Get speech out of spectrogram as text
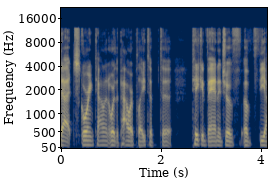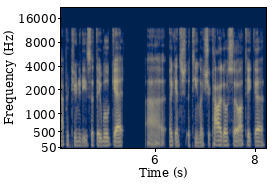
that scoring talent or the power play to to take advantage of of the opportunities that they will get uh, against a team like Chicago. So I'll take a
